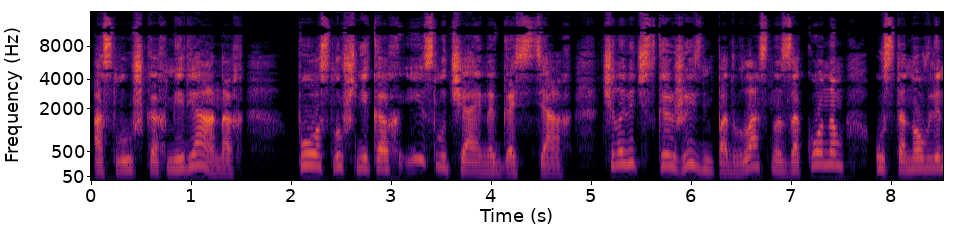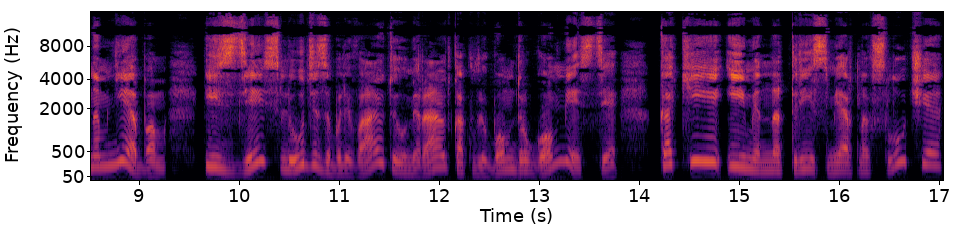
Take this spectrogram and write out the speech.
о служках-мирянах, послушниках и случайных гостях. Человеческая жизнь подвластна законам, установленным небом, и здесь люди заболевают и умирают, как в любом другом месте. Какие именно три смертных случая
